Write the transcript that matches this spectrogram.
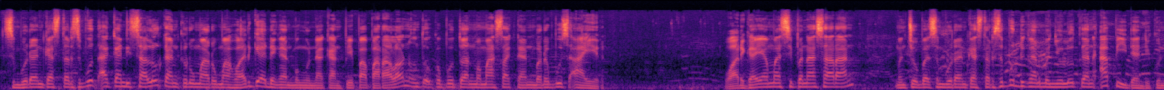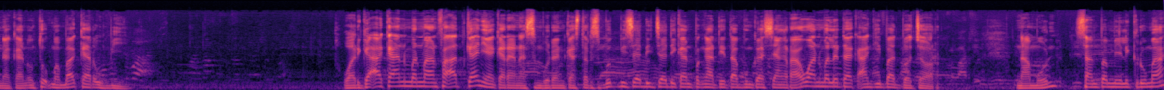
semburan gas tersebut akan disalurkan ke rumah-rumah warga dengan menggunakan pipa paralon untuk kebutuhan memasak dan merebus air. Warga yang masih penasaran mencoba semburan gas tersebut dengan menyulutkan api dan digunakan untuk membakar ubi. Warga akan memanfaatkannya karena semburan gas tersebut bisa dijadikan pengganti tabung gas yang rawan meledak akibat bocor. Namun, sang pemilik rumah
